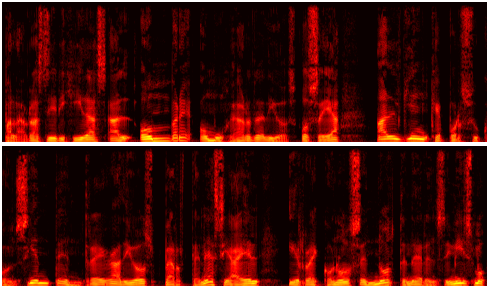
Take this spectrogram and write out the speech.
Palabras dirigidas al hombre o mujer de Dios, o sea, alguien que por su consciente entrega a Dios pertenece a Él y reconoce no tener en sí mismo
